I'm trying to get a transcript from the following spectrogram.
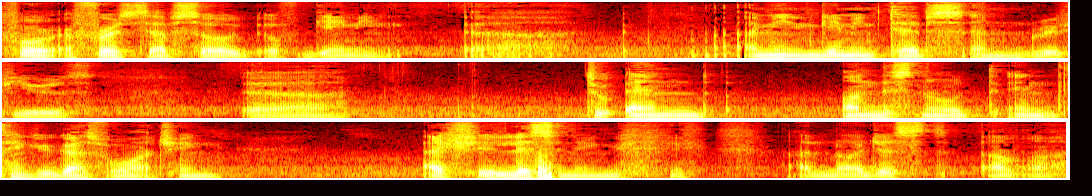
for a first episode of gaming. Uh, I mean, gaming tips and reviews. Uh, to end on this note, and thank you guys for watching. Actually, listening. I don't know. I Just um, uh,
